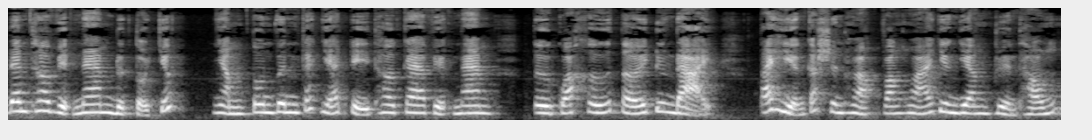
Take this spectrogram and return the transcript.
Đêm thơ Việt Nam được tổ chức nhằm tôn vinh các giá trị thơ ca Việt Nam từ quá khứ tới đương đại, tái hiện các sinh hoạt văn hóa dân gian truyền thống,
